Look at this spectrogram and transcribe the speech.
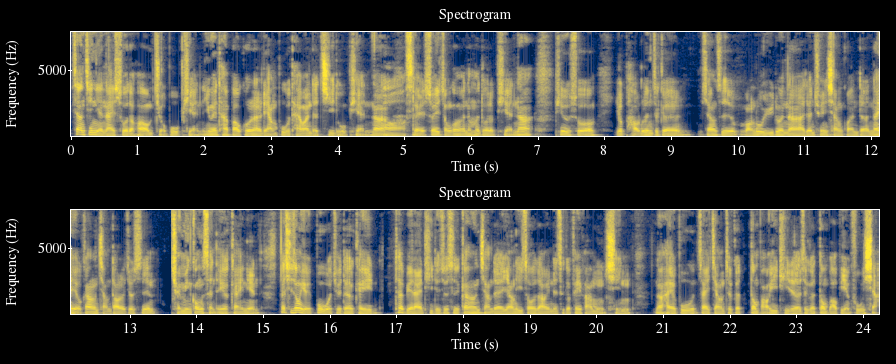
像今年来说的话，我们九部片，因为它包括了两部台湾的纪录片，那、哦、对，所以总共有那么多的片。那譬如说有讨论这个像是网络舆论啊、人权相关的，那有刚刚讲到的就是全民公审的一个概念。那其中有一部我觉得可以特别来提的，就是刚刚讲的杨立州导演的这个非法母亲。那还有部在讲这个动保议题的这个动保蝙蝠侠，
